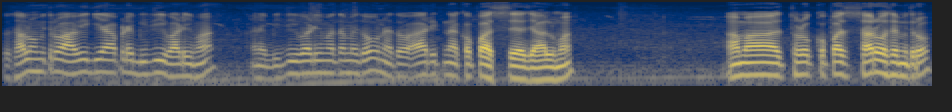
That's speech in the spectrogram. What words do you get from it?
તો ચાલો મિત્રો, આવી ગયા આપણે બીજી વાડીમાં. અને બીજી વાડીમાં તમે જોવો ને તો આ રીતના કપાસ છે જે હાલમાં. આમાં થોડોક કપાસ સારો છે મિત્રો.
